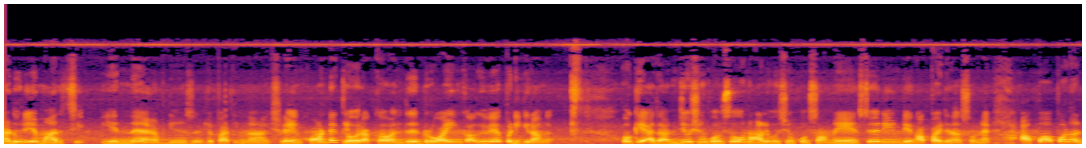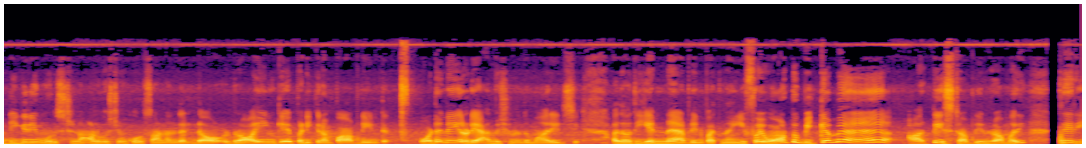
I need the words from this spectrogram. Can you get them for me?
நடுவுலையே மாறிச்சு. என்ன அப்படின்னு சொல்லிட்டு பார்த்தீங்கன்னா ஆக்சுவலாக என் காண்டாக்டில் ஒரு அக்கா வந்து ட்ராயிங்காகவே படிக்கிறாங்க. ஓகே அது அஞ்சு வருஷம் கோர்ஸோ நாலு வருஷம் கோர்ஸாமே சரின்ட்டு எங்கள் அப்பாகிட்ட நான் சொன்னேன். அப்பா அப்பா நான் டிகிரி முடிச்சுட்டு நாலு வருஷம் கோர்ஸ் ஆன அந்த டா ட்ராயிங்கே படிக்கிறேன்ப்பா அப்படின்ட்டு. உடனே என்னுடைய ஆம்பிஷன் வந்து மாறிடுச்சு. அதாவது என்ன அப்படின்னு பார்த்தீங்கன்னா if I want to become artist அப்படின்ற மாதிரி சரி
